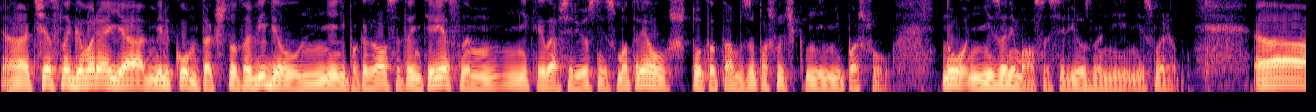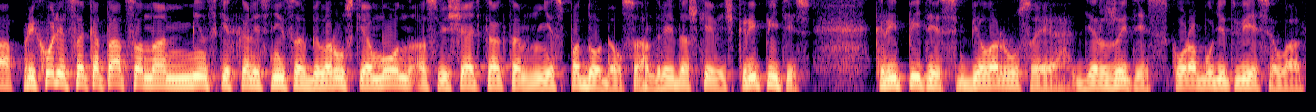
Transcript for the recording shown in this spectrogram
Э, честно говоря, я мельком так что-то видел, мне не показалось это интересным, никогда всерьез не смотрел, что-то там за пашочек мне не пошел. Ну, не занимался серьезно, не, не смотрел. Э, приходится кататься на минских колесницах. Белорусский ОМОН освещать как-то не сподобился. Андрей Дашкевич, крепитесь. Крепитесь, белорусы, держитесь, скоро будет весело.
